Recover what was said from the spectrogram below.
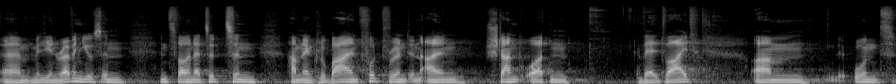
äh, Millionen Revenues in, in 217, haben einen globalen Footprint in allen Standorten weltweit. Ähm, und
